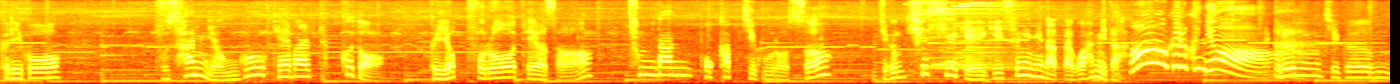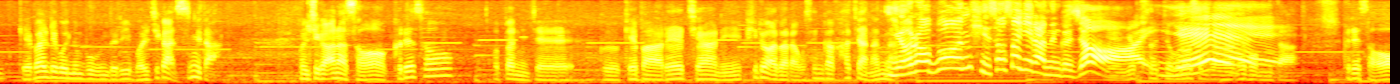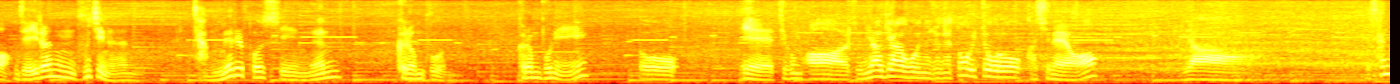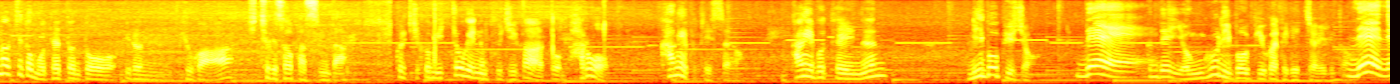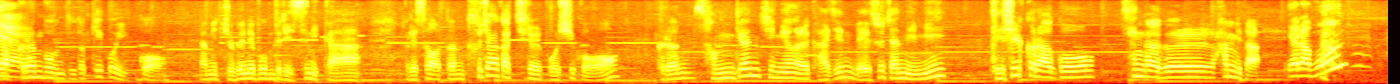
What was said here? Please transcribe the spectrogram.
그리고 부산 연구개발 특구도 그 옆으로 되어서 첨단 복합지구로서 지금 실시 계획이 승인이 났다고 합니다. 어, 그렇군요. 그런 지금 개발되고 있는 부분들이 멀지가 않습니다. 멀지가 않아서 그래서 어떤 이제 그 개발의 제한이 필요하다라고 생각하지 않았나. 여러분, 희소성이라는 거죠? 예, 역설적으로 예. 생각을 해봅니다. 그래서 이제 이런 부지는 장래를 볼 수 있는 그런 분, 그런 분이 또, 예, 지금, 아, 지금 이야기하고 있는 중에 또 이쪽으로 가시네요. 이야, 생각지도 못했던 또 이런 뷰가 지척에서 봤습니다. 그리고 지금 이쪽에 있는 부지가 또 바로 강에 붙어 있어요. 강에 붙어 있는 리버뷰죠. 네. 근데 영구 리버뷰가 되겠죠, 여기도. 네, 네. 그런 부분들도 끼고 있고, 그다음에 주변에 부분들이 있으니까, 그래서 어떤 투자 가치를 보시고, 그런 성견 지명을 가진 매수자님이 계실 거라고 생각을 합니다. 여러분,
